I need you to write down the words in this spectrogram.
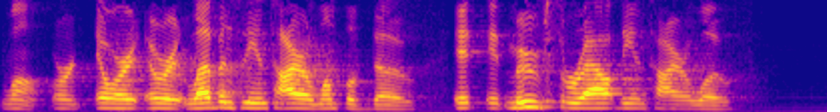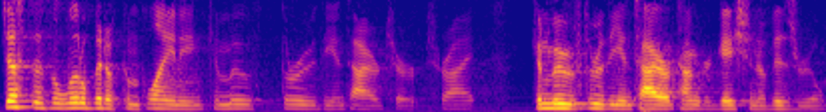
lump, or, or, or it leavens the entire lump of dough. It, it moves throughout the entire loaf. Just as a little bit of complaining can move through the entire church, right? Can move through the entire congregation of Israel.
